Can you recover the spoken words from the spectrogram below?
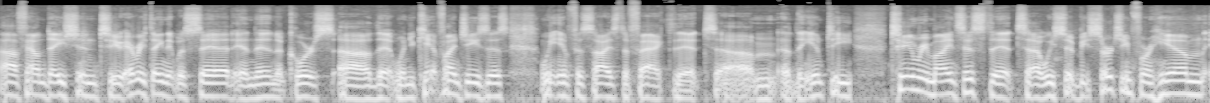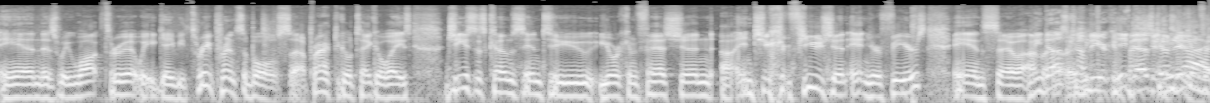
uh, foundation to everything that was said. And then, of course, uh, that when you can't find Jesus, we emphasize the fact that um, the empty tomb reminds us that uh, we should be searching for Him. And as we walk through it, we gave you three principles, uh, practical takeaways. Jesus comes into your confession, uh, into your confusion and your fears. And so uh, He does come to your confession. He does come to He your does, he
